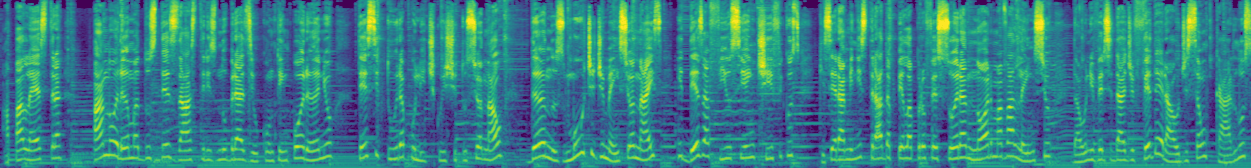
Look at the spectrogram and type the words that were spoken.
a palestra Panorama dos Desastres no Brasil Contemporâneo, Tessitura Político-Institucional, Danos Multidimensionais e Desafios Científicos, que será ministrada pela professora Norma Valêncio, da Universidade Federal de São Carlos,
